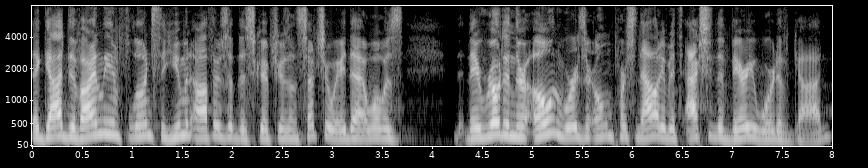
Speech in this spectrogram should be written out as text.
that God divinely influenced the human authors of the scriptures in such a way that what was, they wrote in their own words, their own personality, but it's actually the very word of God.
